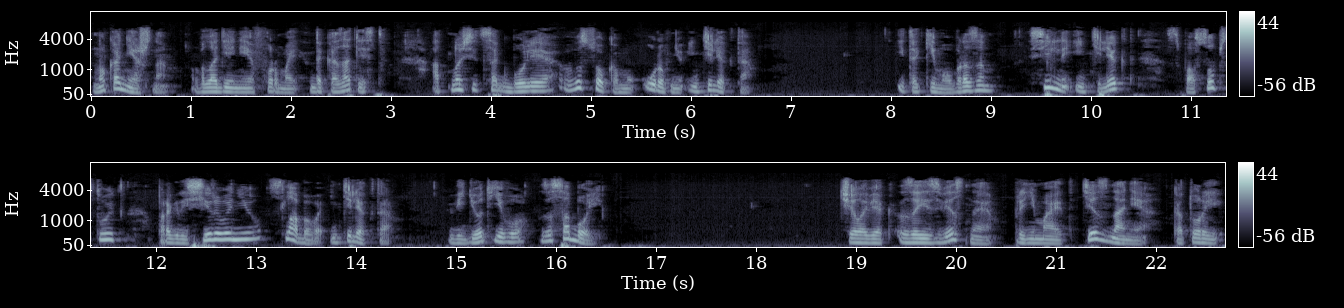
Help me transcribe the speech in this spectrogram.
Но, конечно, владение формой доказательств относится к более высокому уровню интеллекта. И таким образом сильный интеллект способствует прогрессированию слабого интеллекта, ведет его за собой. Человек за известное принимает те знания, которые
